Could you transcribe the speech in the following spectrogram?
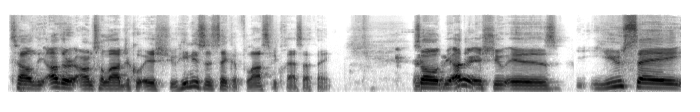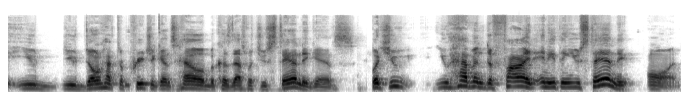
tell the other ontological issue. He needs to take a philosophy class, I think. So the other issue is you say you you don't have to preach against hell because that's what you stand against, but you you haven't defined anything you stand on.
